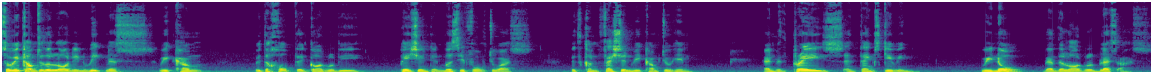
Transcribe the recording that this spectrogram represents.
So we come to the Lord in weakness. We come with the hope that God will be patient and merciful to us. With confession, we come to Him. And with praise and thanksgiving, we know that the Lord will bless us.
